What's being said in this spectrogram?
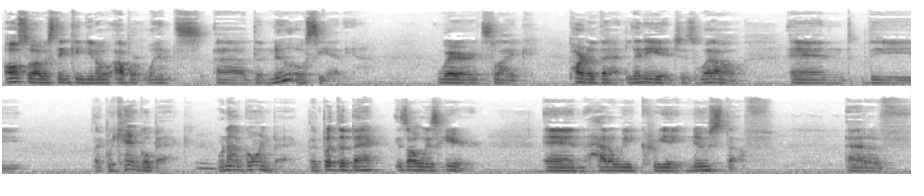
also I was thinking, you know, Albert Wendt, uh, the new Oceania, where it's like part of that lineage as well, and the like we can't go back. Mm. We're not going back. Like, but the back is always here. And how do we create new stuff out of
